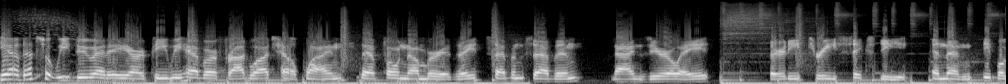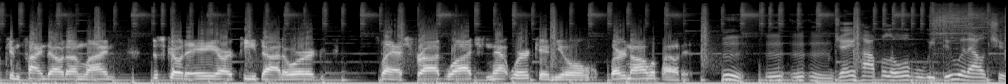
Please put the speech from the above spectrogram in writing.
Yeah, that's what we do at AARP. We have our Fraud Watch helpline. That phone number is 877 908 3360. And then people can find out online. Just go to aarp.org slash fraud watch network and you'll learn all about it. Mm-mm-mm. Jay Haapala, what would we do without you?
